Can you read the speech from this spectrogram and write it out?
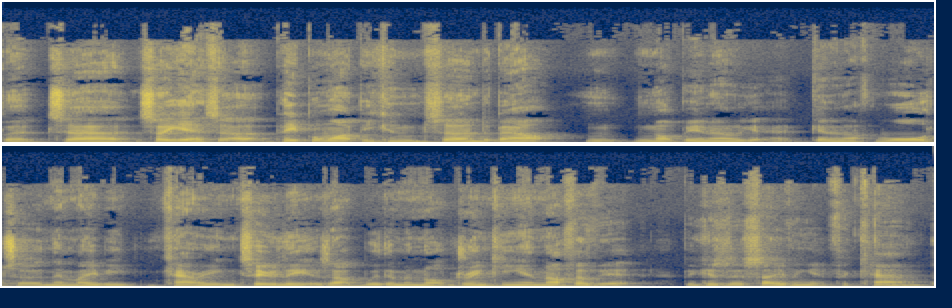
but uh, so yes, uh, people might be concerned about not being able to get, get enough water, and then maybe carrying two liters up with them and not drinking enough of it because they're saving it for camp.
